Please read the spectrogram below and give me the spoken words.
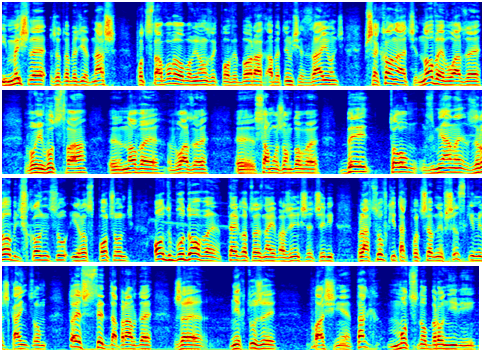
i myślę, że to będzie nasz podstawowy obowiązek po wyborach, aby tym się zająć, przekonać nowe władze województwa, y, nowe władze y, samorządowe, by tą zmianę zrobić w końcu i rozpocząć odbudowę tego, co jest najważniejsze, czyli placówki tak potrzebne wszystkim mieszkańcom. To jest wstyd naprawdę, że niektórzy właśnie tak mocno bronili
